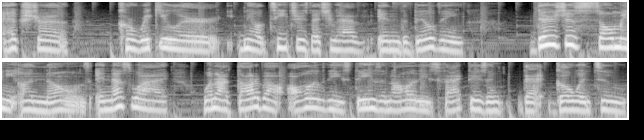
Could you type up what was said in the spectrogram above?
extra curricular, you know, teachers that you have in the building. There's just so many unknowns. And that's why when I thought about all of these things and all of these factors and that go into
